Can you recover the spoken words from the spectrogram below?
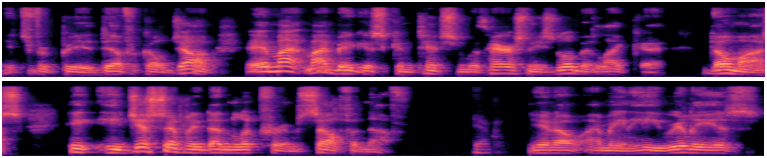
it's a pretty difficult job. And my my biggest contention with Harrison, he's a little bit like uh, Domas. He he just simply doesn't look for himself enough. Yeah, you know, I mean, he really is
